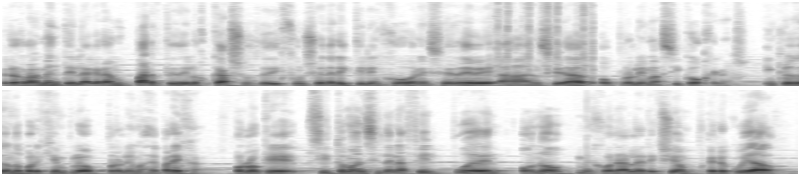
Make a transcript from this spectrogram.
Pero realmente la gran parte de los casos de disfunción eréctil en jóvenes se debe a ansiedad o problemas psicógenos, incluyendo por ejemplo problemas de pareja. Por lo que si toman sildenafil pueden o no mejorar la erección, pero cuidado,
